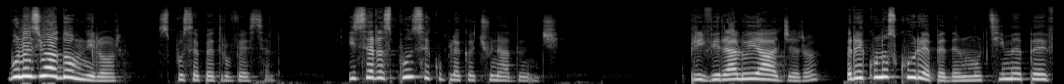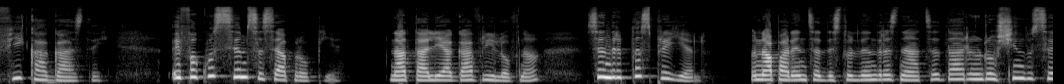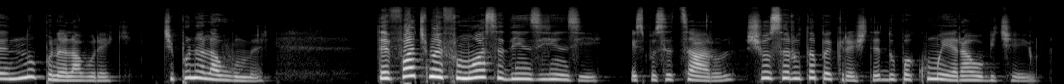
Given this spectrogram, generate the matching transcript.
Bună ziua, domnilor!" spuse Petru vesel. I se răspunse cu plecăciune adânci. Privirea lui ageră recunoscu repede în mulțime pe fica gazdei. Îi făcu semn să se apropie. Natalia Gavrilovna se îndreptă spre el, în aparență destul de îndrăzneață, dar înroșindu-se nu până la urechi, ci până la umeri. Te faci mai frumoasă din zi în zi, îi spuse țarul și o sărută pe crește după cum îi era obiceiul.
